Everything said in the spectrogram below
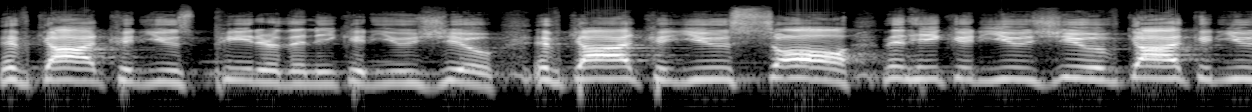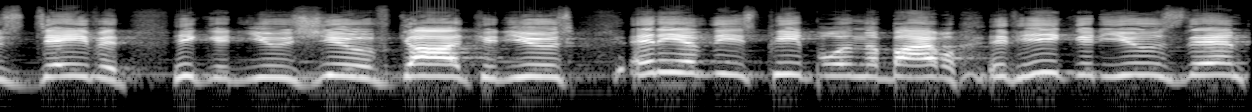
If God could use Peter, then he could use you. If God could use Saul, then he could use you. If God could use David, he could use you. If God could use any of these people in the Bible, if he could use them,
